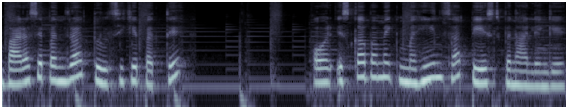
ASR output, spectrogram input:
12 से 15 तुलसी के पत्ते। और इसका अब हम एक महीन सा पेस्ट बना लेंगे।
